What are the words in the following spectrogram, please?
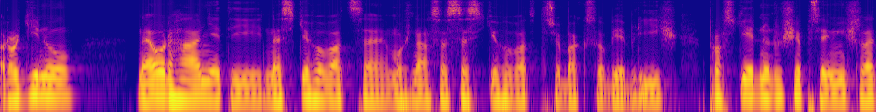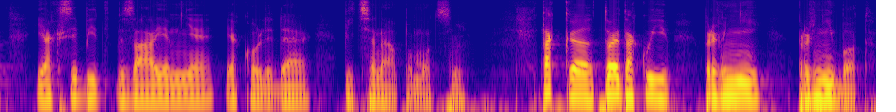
rodinu, neodhánět ji, nestěhovat se, možná se sestěhovat třeba k sobě blíž, prostě jednoduše přemýšlet, jak si být vzájemně jako lidé více nápomocní. Tak eh, to je takový první, první bod.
